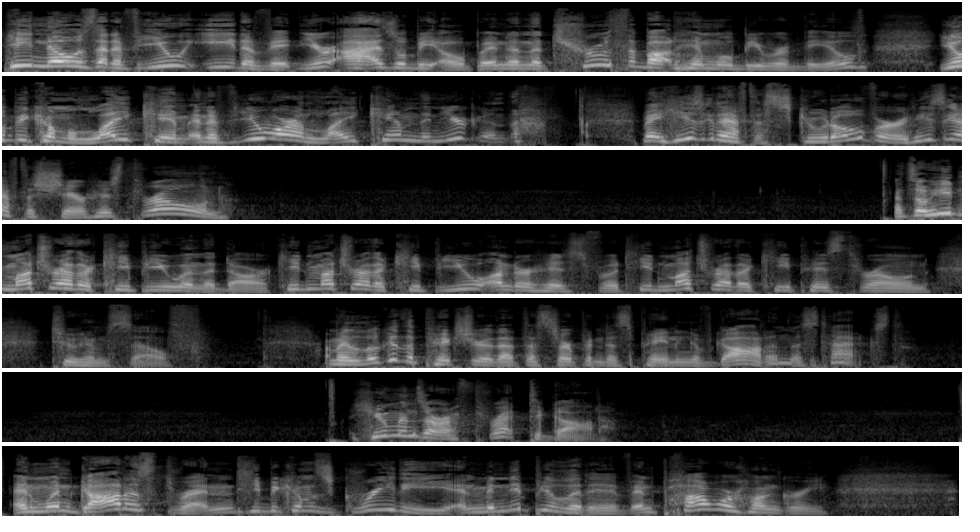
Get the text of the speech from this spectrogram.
He knows that if you eat of it, your eyes will be opened and the truth about him will be revealed. You'll become like him. And if you are like him, then you're going to, man, he's going to have to scoot over and he's going to have to share his throne. And so he'd much rather keep you in the dark. He'd much rather keep you under his foot. He'd much rather keep his throne to himself. I mean, look at the picture that the serpent is painting of God in this text. humans are a threat to God. And when God is threatened, he becomes greedy and manipulative and power hungry.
